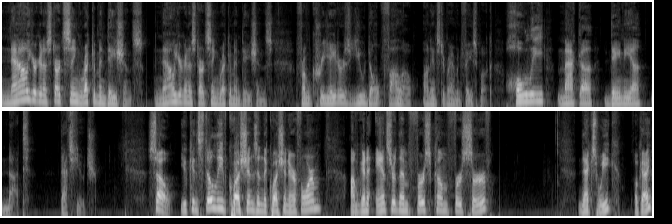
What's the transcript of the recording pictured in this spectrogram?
Now you're going to start seeing recommendations. Now you're going to start seeing recommendations from creators you don't follow on Instagram and Facebook. Holy macadamia nut. That's huge. So you can still leave questions in the questionnaire form. I'm going to answer them first come, first serve next week. Okay.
